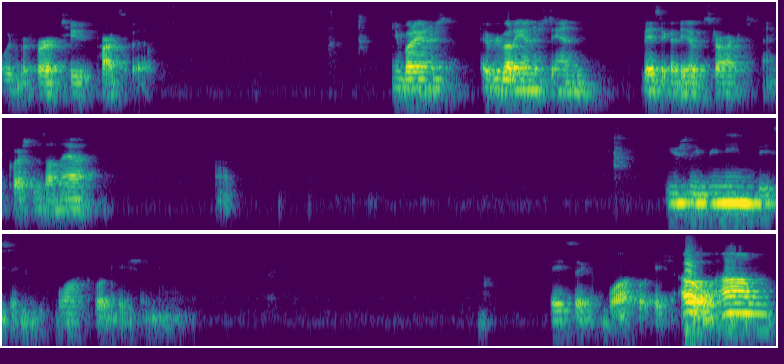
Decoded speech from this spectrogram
would refer to parts of it. Anybody understand, everybody understand basic idea of struct? Any questions on that? Usually rename basic block location names. Basic block location. Oh, um,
